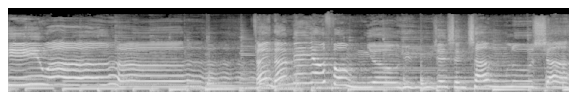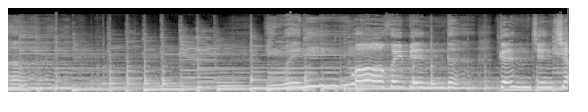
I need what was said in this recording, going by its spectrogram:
遗忘。在难免人生长路上，因为你，我会变得。更坚强。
